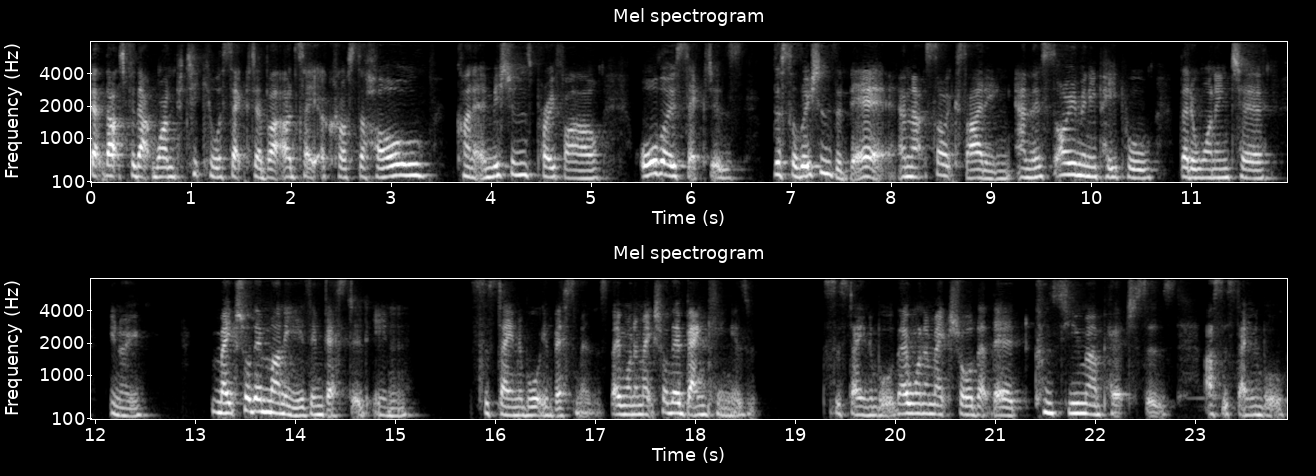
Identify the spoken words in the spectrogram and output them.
that, that's for that one particular sector, but I'd say across the whole kind of emissions profile, all those sectors, the solutions are there and that's so exciting. And there's so many people that are wanting to you know, make sure their money is invested in sustainable investments. They want to make sure their banking is sustainable. They want to make sure that their consumer purchases are sustainable.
